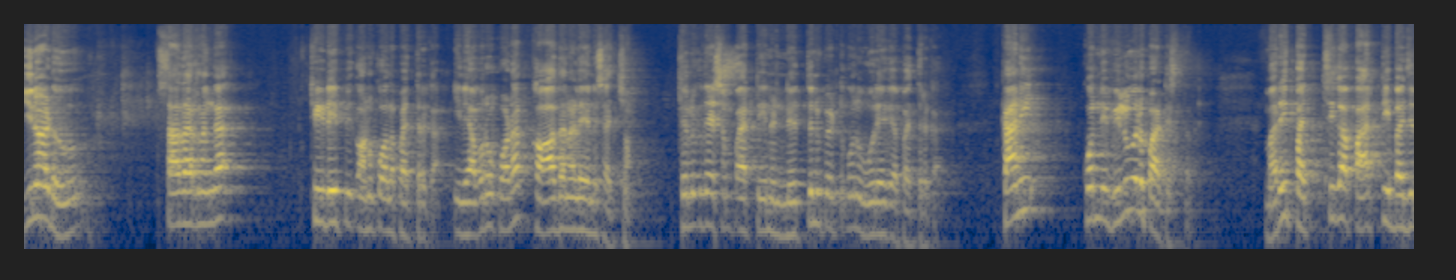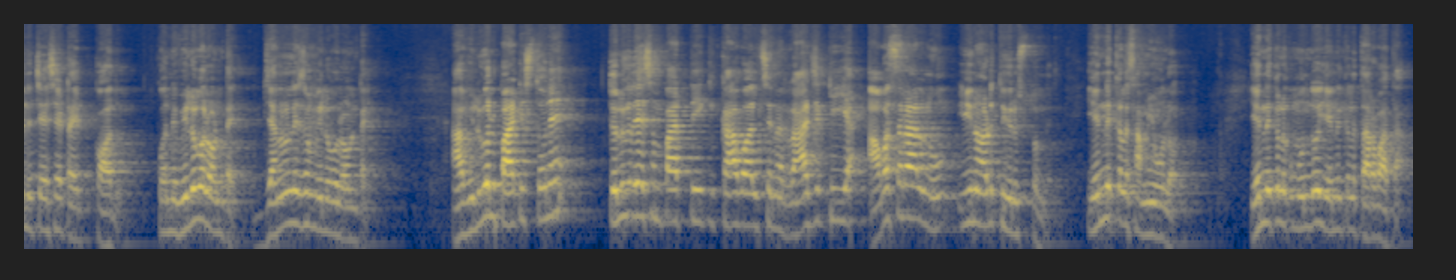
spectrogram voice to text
ఈనాడు సాధారణంగా టీడీపీకి అనుకూల పత్రిక. ఇది ఎవరూ కూడా కాదనలేని సత్యం. తెలుగుదేశం పార్టీని నెత్తిన పెట్టుకుని ఊరేగే పత్రిక. కానీ కొన్ని విలువలు పాటిస్తుంది. మరీ పచ్చిగా పార్టీ భజన చేసే టైప్ కాదు. కొన్ని విలువలు ఉంటాయి. జర్నలిజం విలువలు ఉంటాయి. ఆ విలువలు పాటిస్తూనే తెలుగుదేశం పార్టీకి కావాల్సిన రాజకీయ అవసరాలను ఈనాడు తీరుస్తుంది. ఎన్నికల సమయంలో. ఎన్నికలకు ముందు ఎన్నికల తర్వాత.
